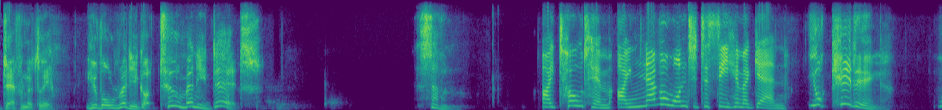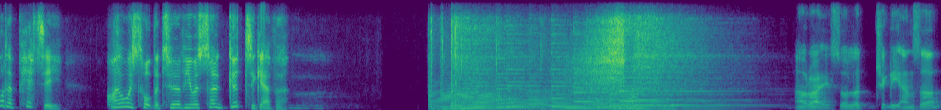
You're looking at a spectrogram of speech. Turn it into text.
Definitely. You've already got too many debts. 7. I told him I never wanted to see him again. You're kidding! What a pity. I always thought the two of you were so good together. All right, so let's check the answer.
